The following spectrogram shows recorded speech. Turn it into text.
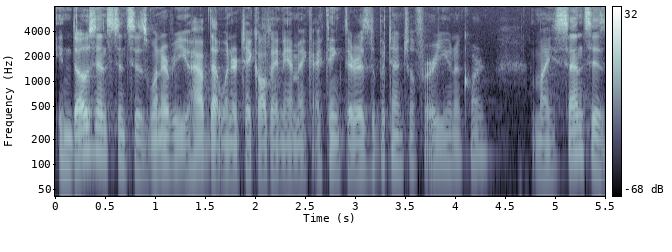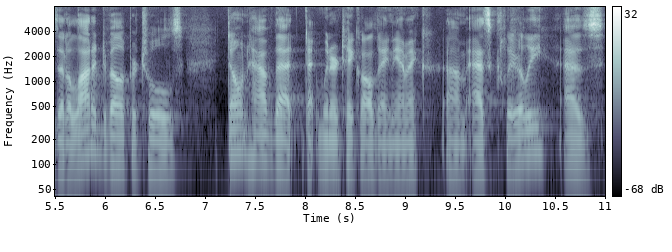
in those instances, whenever you have that winner take all dynamic, I think there is the potential for a unicorn. My sense is that a lot of developer tools don't have that winner take all dynamic um, as clearly as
